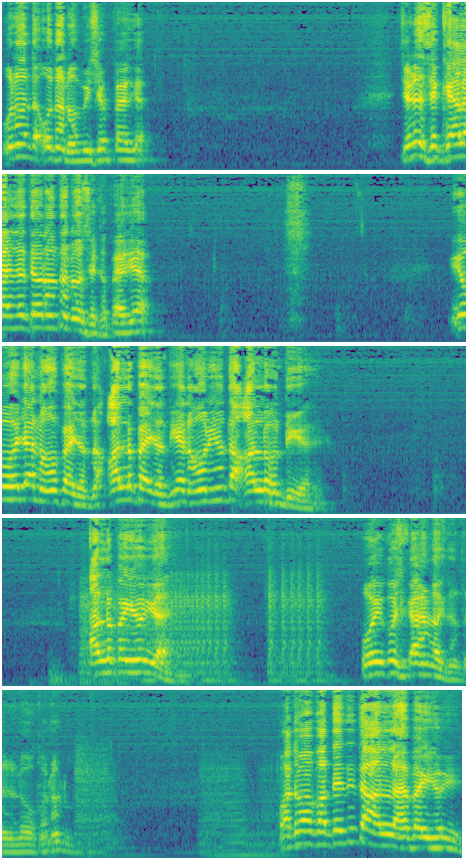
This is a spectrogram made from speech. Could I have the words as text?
ਉਹਨਾਂ ਦਾ ਉਹਦਾ ਨਾਮ ਵੀ ਪੈ ਗਿਆ। ਜਿਹੜੇ ਸਿੱਖਿਆ ਲੈਂਦੇ ਤੇ ਉਹਨਾਂ ਦਾ ਨਾਮ ਸਿੱਖ ਪੈ ਗਿਆ। ਇਹ ਉਹ ਜਿਹਾ ਨਾਮ ਪੈ ਜਾਂਦਾ। ਅਲ ਪੈ ਜਾਂਦੀ ਹੈ ਨਾਮ ਨਹੀਂ ਹੁੰਦਾ, ਅਲ ਹੁੰਦੀ ਹੈ ਅਲ ਪਈ ਹੋਈ ਹੈ। ਉਹੀ ਕੁਝ ਕਹਿਣ ਲੱਗ ਜਾਂਦੇ ਨੇ ਲੋਕ ਉਹਨਾਂ ਨੂੰ। ਪਦਮਾ ਪਤੇ ਦੀ ਤਾਂ ਅਲ ਹੈ ਪਈ ਹੋਈ।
